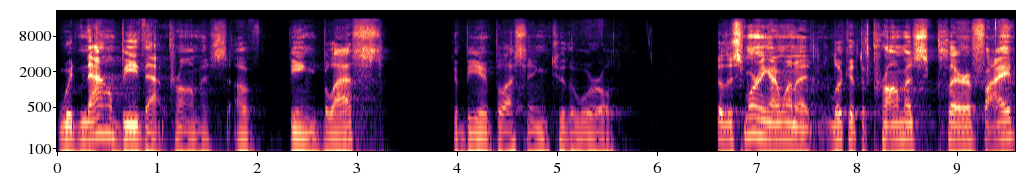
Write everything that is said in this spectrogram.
would now be that promise of being blessed to be a blessing to the world. So this morning I want to look at the promise clarified,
